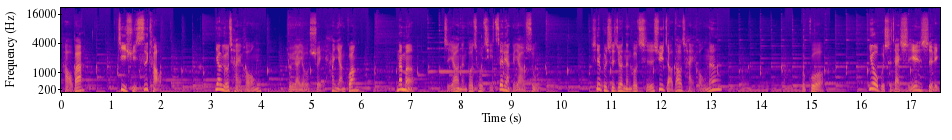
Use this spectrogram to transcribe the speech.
好吧，继续思考。要有彩虹，就要有水和阳光。那么，只要能够凑齐这两个要素，是不是就能够持续找到彩虹呢？不过，又不是在实验室里，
